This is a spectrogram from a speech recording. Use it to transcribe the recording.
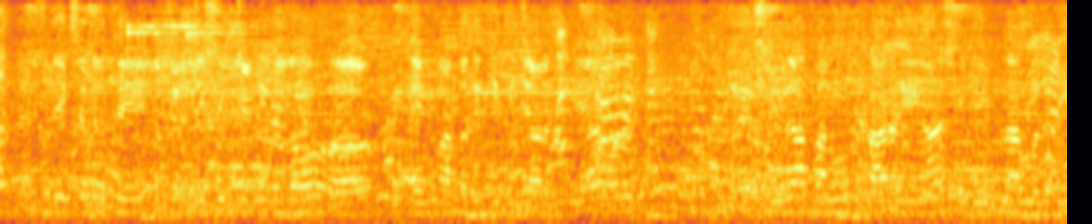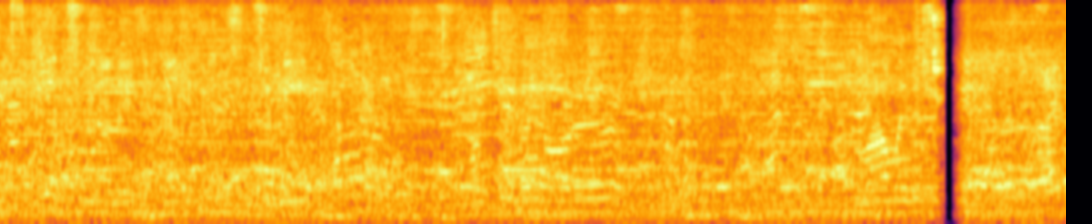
ਹੈਲੋ ਤੁਸੀਂ ਦੇਖ ਸਕਦੇ ਹੋ ਉੱਥੇ ਚਰਨਜੀਤ ਸਿੰਘ ਚੰਨੀ ਵੱਲੋਂ ਅਹ, ਇਹ ਮਾਤਾ ਦੀ ਕੀਤੀ ਜਾ ਰਹੀ ਹੈ ਔਰ ਤਸਵੀਰਾਂ ਤੁਹਾਨੂੰ ਦਿਖਾ ਰਹੇ ਹਾਂ। ਸ਼ਹੀਦ ਨਾਲ ਮੰਦਰ ਦੀਆਂ ਸਾਰੀਆਂ ਤਸਵੀਰਾਂ ਨੇ ਜਿੱਥੇ ਕਿ ਚਰਨਜੀਤ ਸਿੰਘ ਚੰਨੀ ਪਹੁੰਚੇ ਨੇ ਔਰ ਮਹਾਮਾਈ ਦੇ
